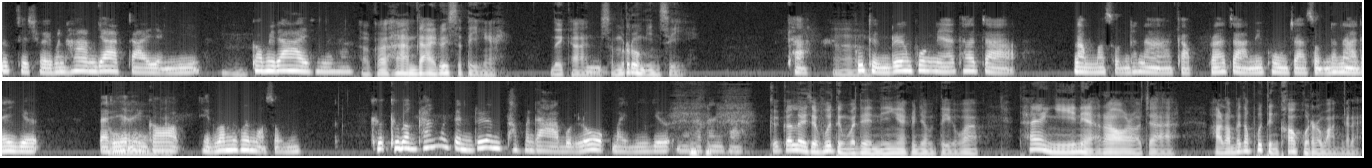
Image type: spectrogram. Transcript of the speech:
นึกเฉยๆมันห้ามยากใจอย่างนี้ ก็ไม่ได้ใช่ไหมคะก็ห้ามได้ด้วยสติไงด้วยการสำรวมอินทรีย์ค่ะ พูดถึงเรื่องพวกนี้ถ้าจะนำมาสนทนากับพระอาจารย์นี่คงจะสนทนาได้เยอะ แต่ที่ฉันเองก็เห็นว่าไม่ค่อยเหมาะสม คือคือบางครั้งมันเป็นเรื่องธรรมดาบนโลกใบนี้เยอะนะคะท่านคะ ก็เลยจะพูดถึงประเด็นนี้ไงคุณโยมติว่า ถ้าอย่างนี้เนี่ยเราเราจะเอาเราไม่ต้องพูดถึงข้อควรระวังก็ได้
